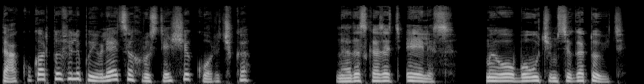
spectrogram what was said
Так у картофеля появляется хрустящая корочка. Надо сказать Элис, мы оба учимся готовить.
